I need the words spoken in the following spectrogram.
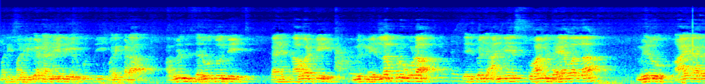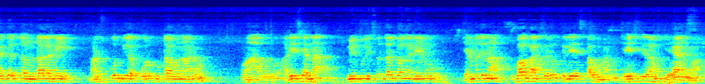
మరి సిద్దిపేట అనేది మరి ఇక్కడ అభివృద్ధి జరుగుతుంది. కానీ కాబట్టి మీరు ఎల్లప్పుడూ కూడా తిరుపతి ఆంజనేయ స్వామి దయ వల్ల మీరు ఆయన ఆరోగ్యంతో ఉండాలని మనస్ఫూర్తిగా కోరుకుంటా ఉన్నాను. హరీష్ అన్న మీకు ఈ సందర్భంగా నేను జన్మదిన శుభాకాంక్షలు తెలియజేస్తా ఉన్నాను. జై శ్రీరామ్ జయ హనుమాన్.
